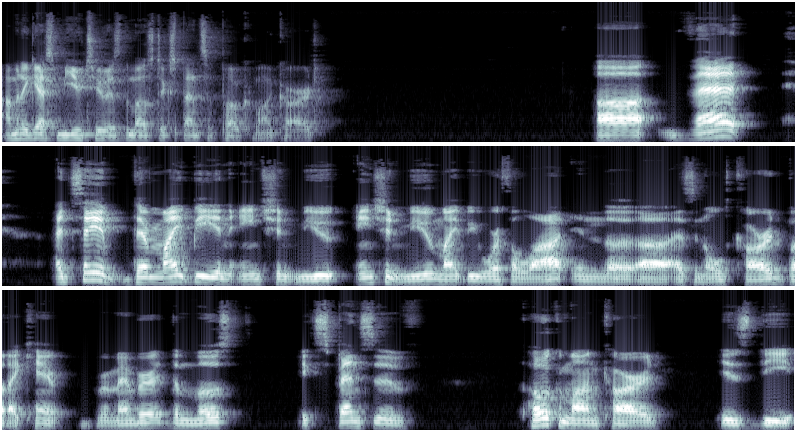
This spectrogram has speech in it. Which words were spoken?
I'm gonna guess Mewtwo is the most expensive Pokemon card. Uh, that I'd say there might be an ancient Mew. Ancient Mew might be worth a lot in the uh, as an old card, but I can't remember. The most expensive Pokemon card is the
